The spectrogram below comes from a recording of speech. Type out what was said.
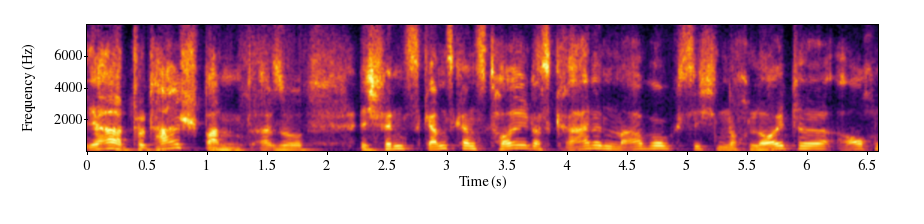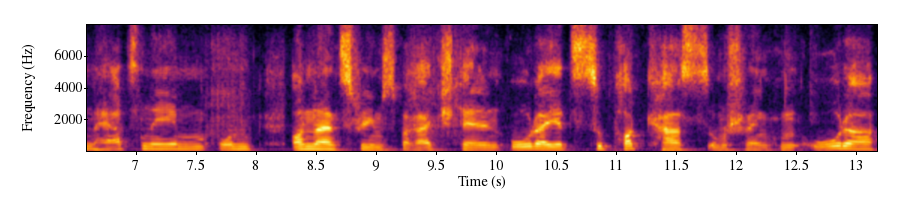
Ja, total spannend. Also ich finde es ganz, ganz toll, dass gerade in Marburg sich noch Leute auch ein Herz nehmen und Online-Streams bereitstellen oder jetzt zu Podcasts umschwenken oder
